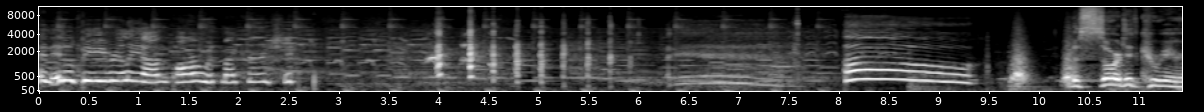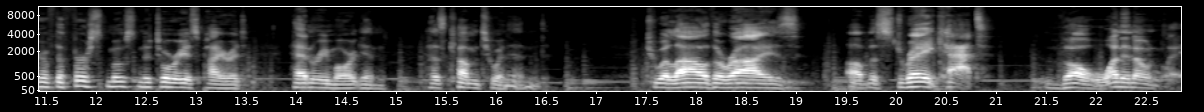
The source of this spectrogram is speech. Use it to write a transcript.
and it'll be really on par with my current ship. oh! The sordid career of the first most notorious pirate, Henry Morgan, has come to an end. To allow the rise of the stray cat, the one and only.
